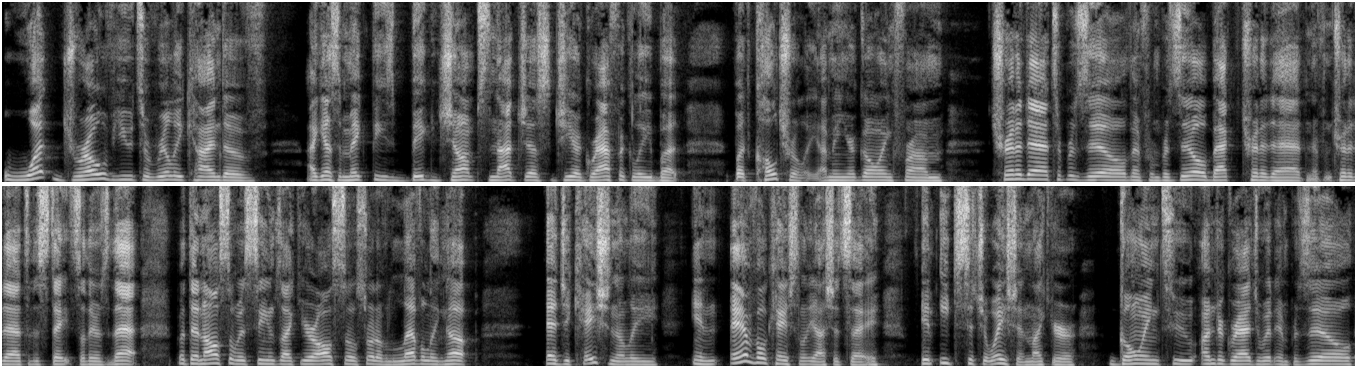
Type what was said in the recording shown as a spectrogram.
what drove you to really kind of I guess, make these big jumps, not just geographically, but, but culturally. I mean, you're going from Trinidad to Brazil, then from Brazil back to Trinidad, and then from Trinidad to the States. So there's that. But then also it seems like you're also sort of leveling up educationally in, and vocationally, I should say, in each situation. Like you're going to undergraduate in Brazil,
